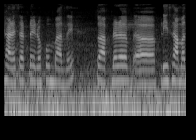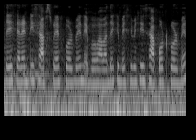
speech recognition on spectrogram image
সাড়ে চারটা এরকম বাজে। তো আপনারা প্লিজ আমাদের এই চ্যানেলটি সাবস্ক্রাইব করবেন এবং আমাদেরকে বেশি বেশি সাপোর্ট করবেন।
